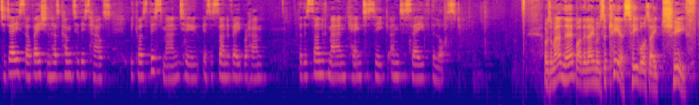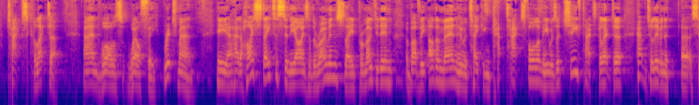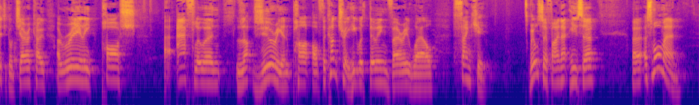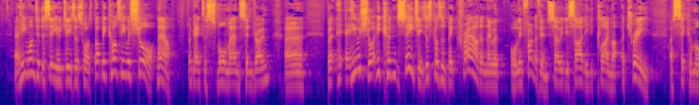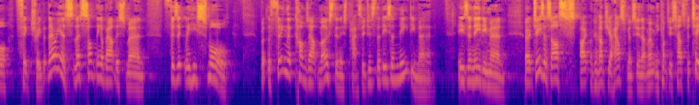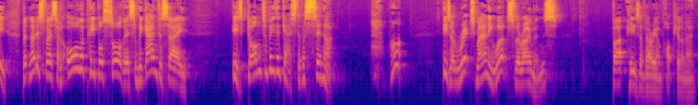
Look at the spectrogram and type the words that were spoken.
Today salvation has come to this house, because this man too is a son of Abraham. For the Son of Man came to seek and to save the lost. There was a man there by the name of Zacchaeus. He was a chief tax collector and was wealthy, rich man. He had a high status in the eyes of the Romans. They'd promoted him above the other men who were taking tax for them. He was a chief tax collector, happened to live in a, a city called Jericho, a really posh, uh, affluent, luxuriant part of the country. He was doing very well, thank you. We also find that he's a, a small man. Uh, he wanted to see who Jesus was, but because he was short, now, don't get into small man syndrome, uh, but he, was short and he couldn't see Jesus because there's a big crowd and they were all in front of him. So he decided he'd climb up a tree, a sycamore fig tree. But there he is. There's something about this man. Physically, he's small. But the thing that comes out most in this passage is that he's a needy man. He's a needy man. Uh, Jesus asks, I'm going to come to your house, we're going to see in that moment. He comes to his house for tea. But notice verse 7 all the people saw this and began to say, He's gone to be the guest of a sinner. What? He's a rich man, he works for the Romans, but he's a very unpopular man.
